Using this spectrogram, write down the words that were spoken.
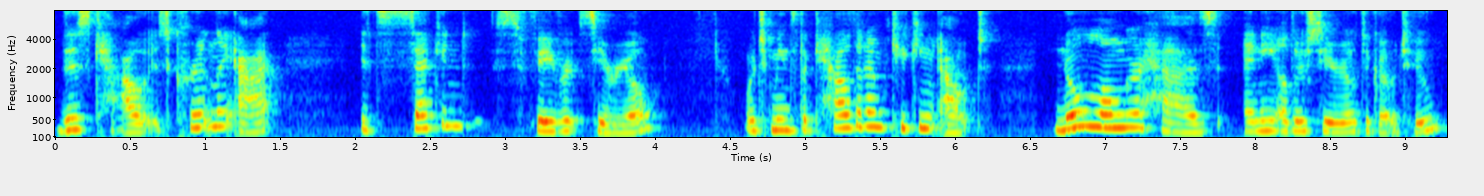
this cow is currently at its second favorite cereal, which means the cow that I'm kicking out no longer has any other cereal to go to.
